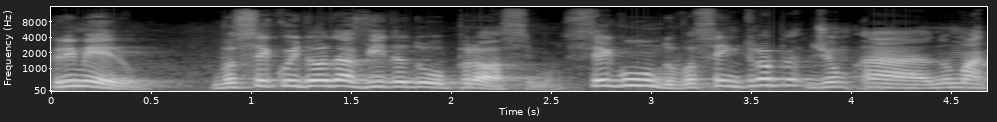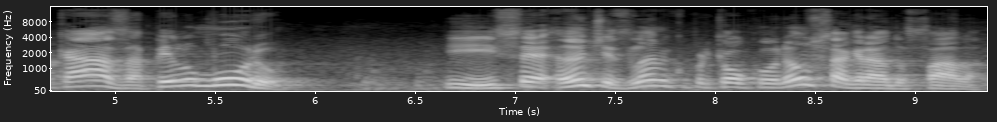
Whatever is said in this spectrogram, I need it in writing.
primeiro, você cuidou da vida do próximo. Segundo, você entrou um, ah, numa casa pelo muro. E isso é anti-islâmico porque o Corão Sagrado fala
